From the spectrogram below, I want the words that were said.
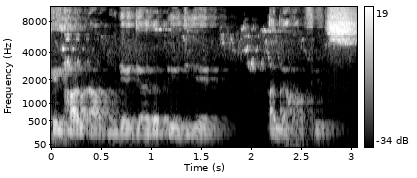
फ़िलहाल आप मुझे इजाज़त दीजिए। अल्लाह हाफिज़।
